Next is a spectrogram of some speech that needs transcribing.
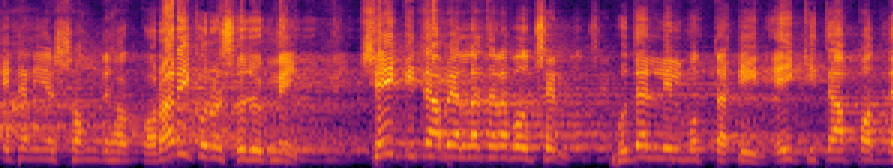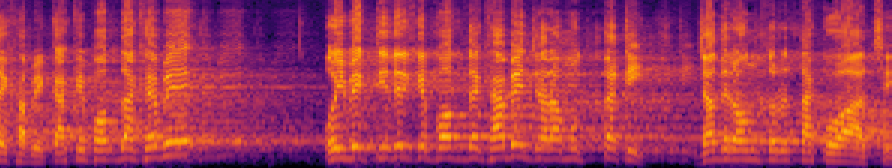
এটা নিয়ে সন্দেহ করারই কোনো সুযোগ নেই। সেই কিতাবে আল্লাহ তাআলা বলছেন হুদাল্লিল মুত্তাকিন এই কিতাব পথ দেখাবে। কাকে পথ দেখাবে? ওই ব্যক্তিদেরকে পথ দেখাবে যারা মুত্তাকি, যাদের অন্তরে তাকোয়া আছে,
